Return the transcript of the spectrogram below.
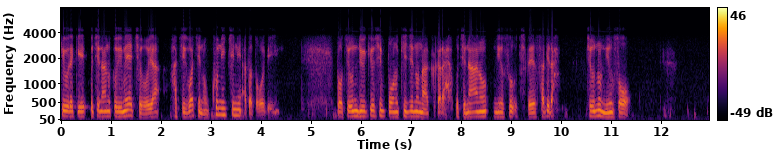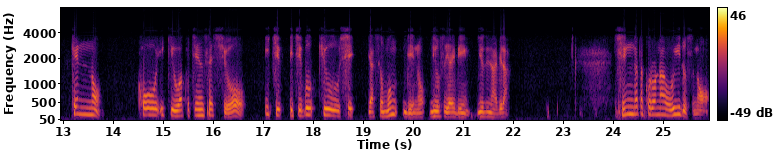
旧暦うちなのくいめ昼夜。8月の9日にあたとおび途中琉球新報の記事の中からうちなのニュースうちてさびら中のニュースを県の広域ワクチン接種を一一部休止休むんりのニュースやいびんゆでなびら。新型コロナウイルスの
